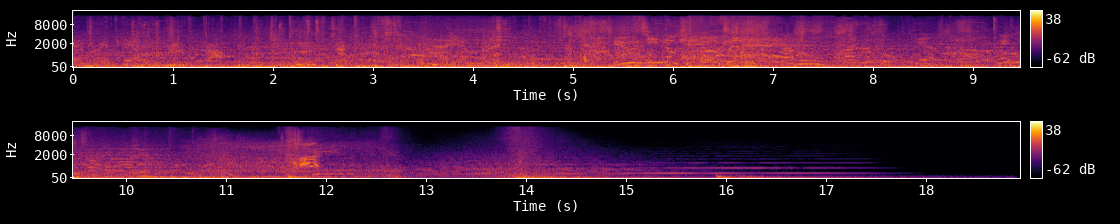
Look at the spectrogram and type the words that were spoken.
am repaired. I am ready. 友人の剣をくれ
